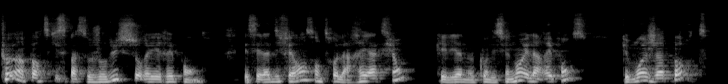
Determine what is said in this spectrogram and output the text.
peu importe ce qui se passe aujourd'hui, je saurai y répondre. Et c'est la différence entre la réaction qui est liée à nos conditionnements et la réponse que moi j'apporte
